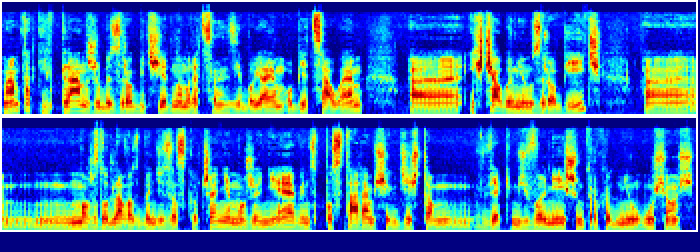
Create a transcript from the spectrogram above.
Mam taki plan, żeby zrobić jedną recenzję, bo ja ją obiecałem e, i chciałbym ją zrobić. E, może to dla Was będzie zaskoczenie, może nie, więc postaram się gdzieś tam w jakimś wolniejszym trochę dniu usiąść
